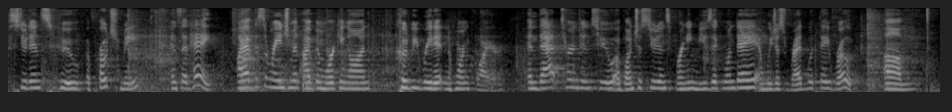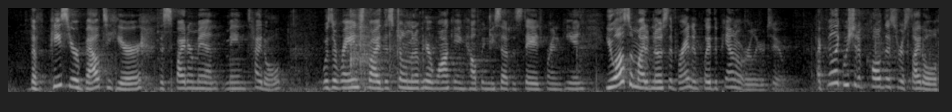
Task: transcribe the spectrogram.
students who approached me and said, hey, I have this arrangement I've been working on. Could we read it in horn choir? And that turned into a bunch of students bringing music one day, and we just read what they wrote. Um, the piece you're about to hear, the Spider-Man main title, was arranged by this gentleman over here walking, helping me set up the stage, Brandon Keane. You also might have noticed that Brandon played the piano earlier too. I feel like we should have called this recital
